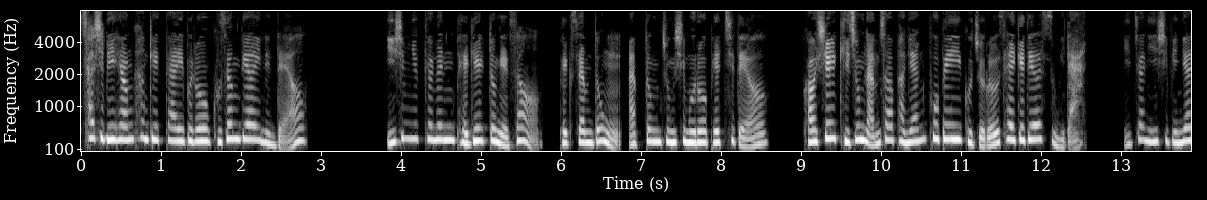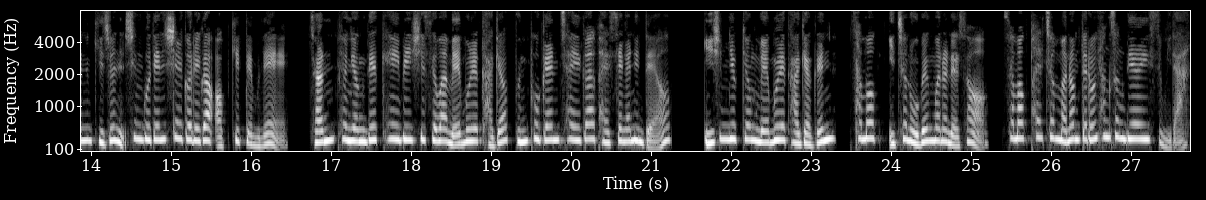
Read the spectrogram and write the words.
42형 한 개 타입으로 구성되어 있는데요. 26형은 101동에서 103동 앞동 중심으로 배치되어 거실 기중 남서 방향 포베이 구조로 설계되었습니다. 2022년 기준 신고된 실거래가 없기 때문에 전 평형대 KB 시세와 매물 가격 분포 간 차이가 발생하는데요. 26형 매물 가격은 3억 2,500만 원에서 3억 8천만 원대로 형성되어 있습니다.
